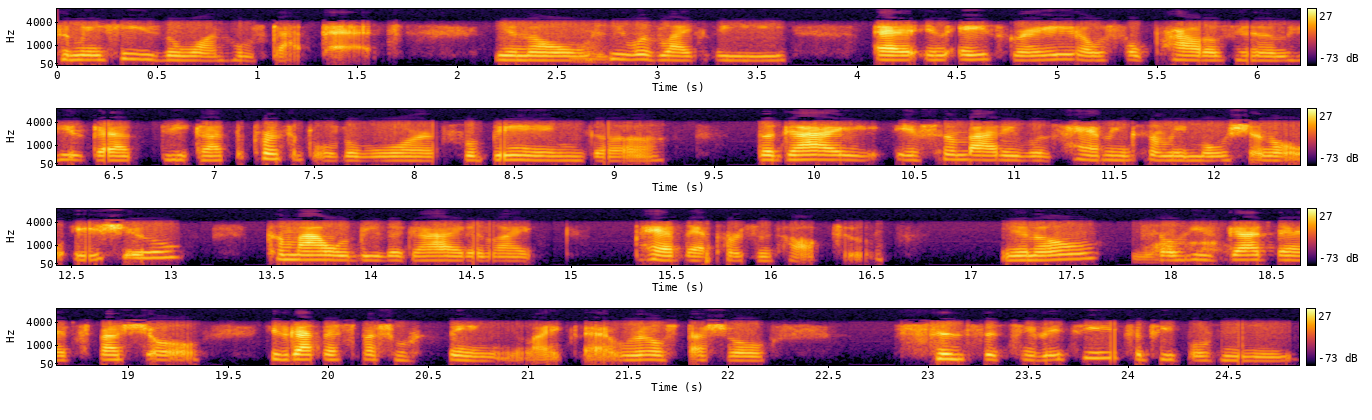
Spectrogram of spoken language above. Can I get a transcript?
to me, he's the one who's got that. You know, Mhm. he was like the at, in eighth grade. I was so proud of him. He's got he got the principal's award for being the the guy. If somebody was having some emotional issue, Kamal would be the guy to like have that person talk to. You know, so he's got that special. He's got that special thing, like that real special sensitivity to people's needs.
